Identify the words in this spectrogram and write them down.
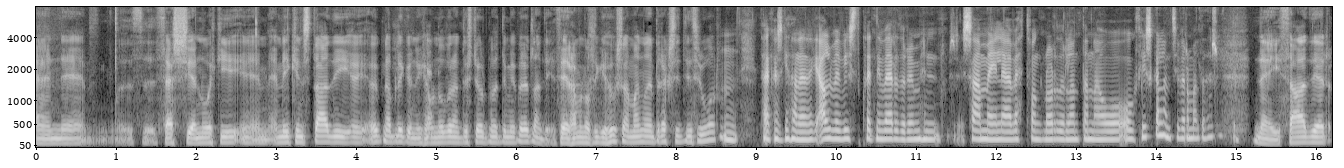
en e, þess sé nú ekki mikinn stað í augnablikunni hjá núverandi stjórnmöndum í Breitlandi. Þeir hafa náttúrulega ekki hugsað manna en Brexit í þrjú ár. Mm, það er kannski þannig að það er ekki alveg víst hvernig verður um hinn sameilega vettvang Norðurlandana og, og Þýskaland sem verðum alltaf þessum. Nei, það er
